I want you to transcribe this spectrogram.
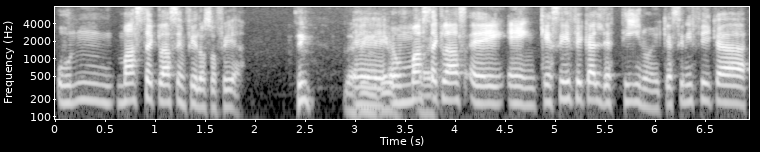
un masterclass en filosofía. Sí. Eh, un masterclass en, en, qué significa el destino y qué significa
